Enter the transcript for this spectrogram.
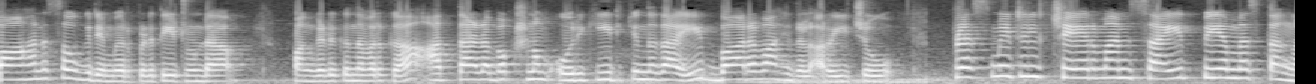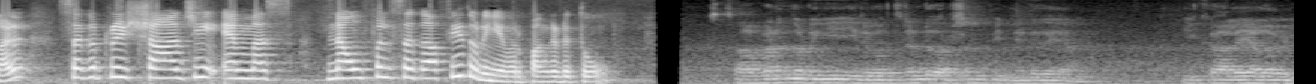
വാഹന സൗകര്യം ഏർപ്പെടുത്തിയിട്ടുണ്ട്. പങ്കെടുക്കുന്നവർക്ക് അത്താഴ ഭക്ഷണം ഒരുക്കിയിരിക്കുന്നതായി ഭാരവാഹികൾ അറിയിച്ചു. പ്രസ് മീറ്റിൽ chairman Sayyid P M S Thangal secretary Shaji M S Noufal Saqafi തുടങ്ങിയവർ പങ്കെടുത്തു. സ്ഥാപനം തുടങ്ങി ഇരുപത്തിരണ്ട് വർഷം പിന്നിടുകയാണ്. ഈ കാലയളവിൽ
